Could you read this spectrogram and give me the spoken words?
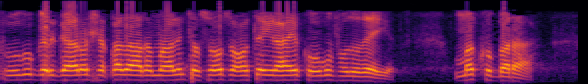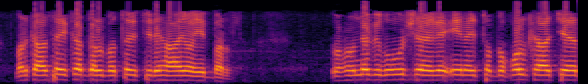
kuugu gargaaro shaqadaada maalinta soo socota ilaahay kuugu fududeeyo. Ma ku baraa. Markaasay ka dalbatay tidhi haayo i bar wuxuu nebigu u sheegay inay to boqolkaa jeer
